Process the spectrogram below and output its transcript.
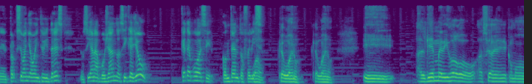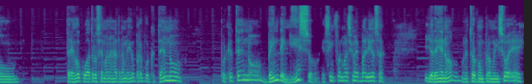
el próximo año 2023 nos sigan apoyando. Así que Joe, ¿qué te puedo decir? Contento, feliz. qué bueno, qué bueno. Y alguien me dijo hace como tres o cuatro semanas atrás, me dijo, pero ¿por qué ustedes no, por qué ustedes no venden eso? Esa información es valiosa. Y yo le dije, no, nuestro compromiso es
